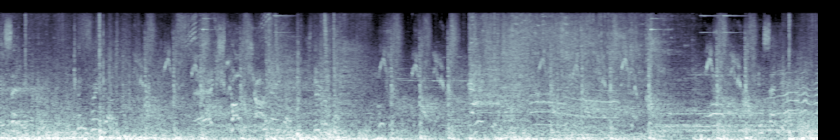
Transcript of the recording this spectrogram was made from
Incendio. Confringo. Expulso! Incendio. no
